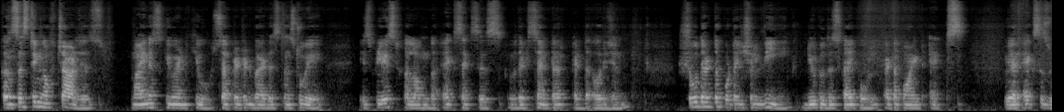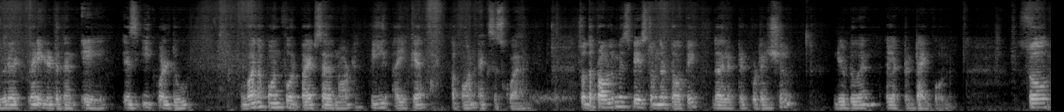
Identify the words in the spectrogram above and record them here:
consisting of charges minus Q and Q separated by a distance 2a, is placed along the x-axis with its center at the origin. Show that the potential V due to this dipole at a point x, where x is very, very greater than a, is equal to 1 upon 4 pi epsilon naught pi cap upon x square. So the problem is based on the topic, the electric potential due to an electric dipole. So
